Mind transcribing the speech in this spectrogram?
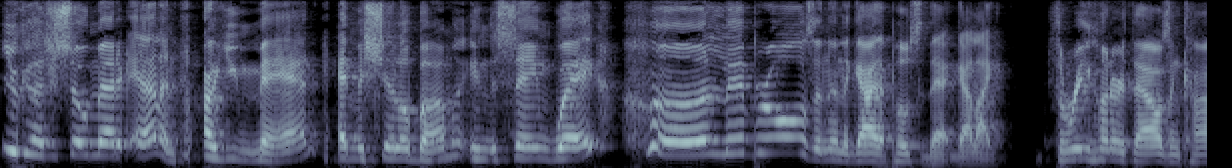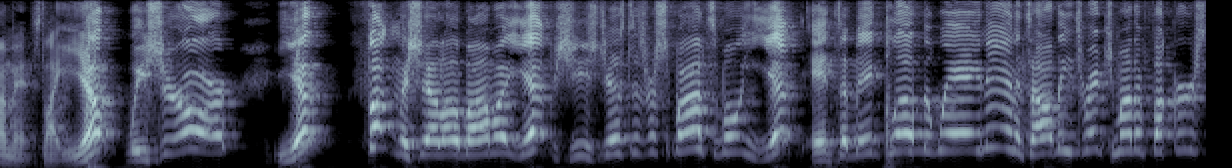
"You guys are so mad at Ellen. Are you mad at Michelle Obama in the same way, huh, liberals?" And then the guy that posted that got like three hundred thousand comments, like, "Yep, we sure are. Yep, Fuck Michelle Obama. Yep, she's just as responsible. Yep, it's a big club that we ain't in. It's all these rich motherfuckers.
